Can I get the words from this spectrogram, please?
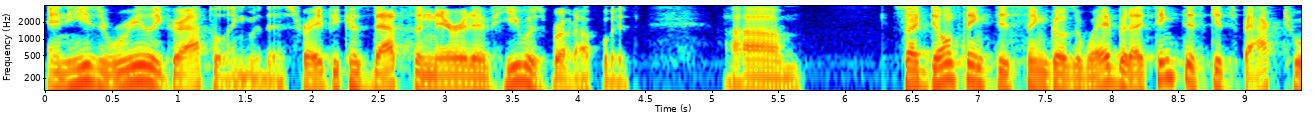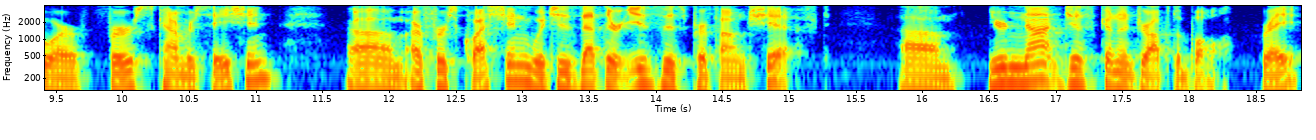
And he's really grappling with this, right? Because that's the narrative he was brought up with. Um, so I don't think this thing goes away, but I think this gets back to our first conversation, um, our first question, which is that there is this profound shift. Um, you're not just going to drop the ball, right?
